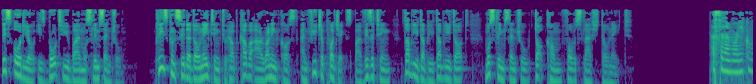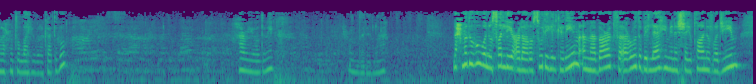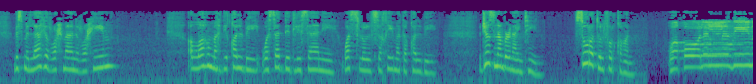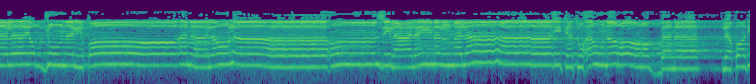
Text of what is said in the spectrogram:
This audio is brought to you by Muslim Central. Please consider donating to help cover our running costs and future projects by visiting www.muslimcentral.com forward slash donate. Assalamu alaikum wa rahmatullahi wa. How are you all doing? Alhamdulillah. نحمده ونصلي على رسوله الكريم أما بعد فأعوذ بالله من الشيطان الرجيم. بسم الله الرحمن الرحيم. اللهم اهد قلبي وسدد لساني واسلل سخيمة قلبي. Juz number 19 سورة الفرقان. وقال الذين لا يرجون لقاءنا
